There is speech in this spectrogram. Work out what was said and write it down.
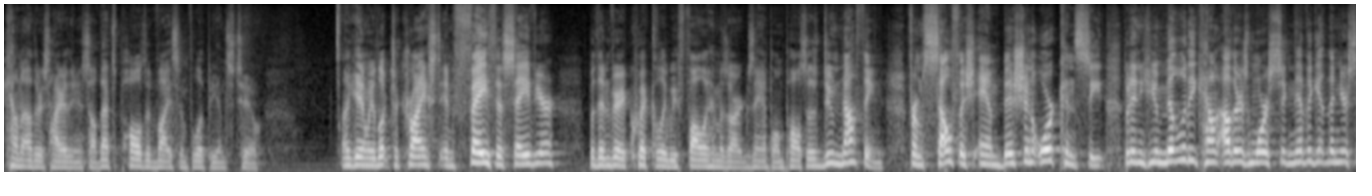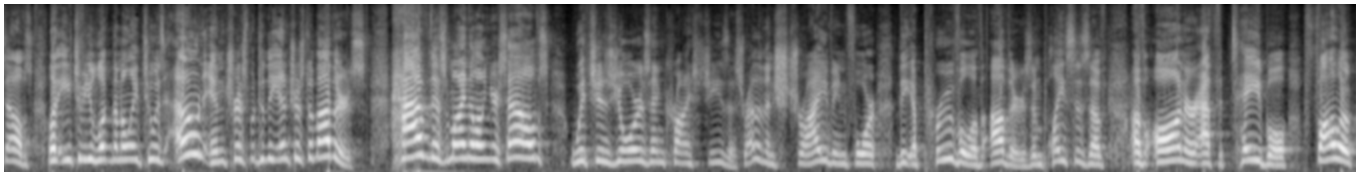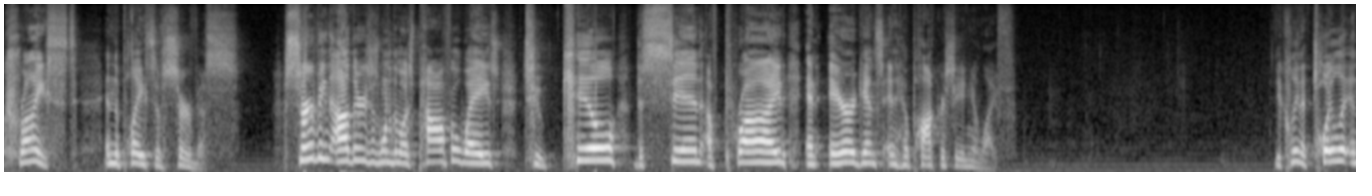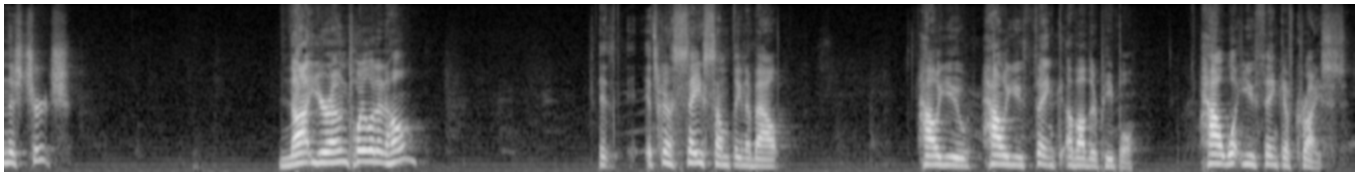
Count others higher than yourself. That's Paul's advice in Philippians 2. Again, we look to Christ in faith as Savior, but then very quickly we follow him as our example. And Paul says, Do nothing from selfish ambition or conceit, but in humility count others more significant than yourselves. Let each of you look not only to his own interest, but to the interest of others. Have this mind among yourselves, which is yours in Christ Jesus. Rather than striving for the approval of others in places of, of honor at the table, follow Christ in the place of service. Serving others is one of the most powerful ways to kill the sin of pride and arrogance and hypocrisy in your life. You clean a toilet in this church, not your own toilet at home. It, it's going to say something about how you, how you think of other people, how what you think of Christ.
